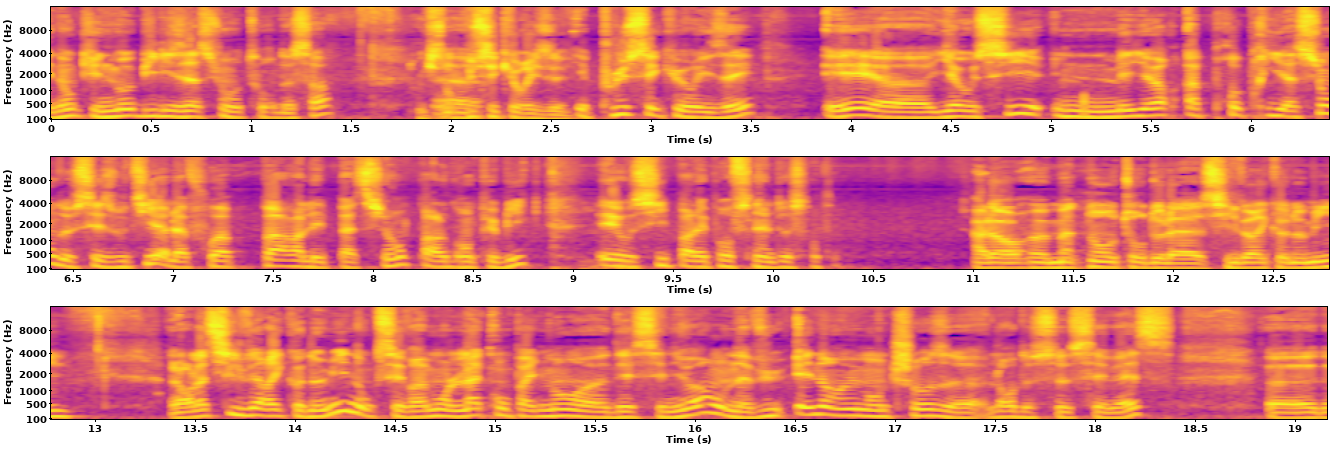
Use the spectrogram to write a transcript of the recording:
Et donc, une mobilisation autour de ça Donc ils sont Euh, plus sécurisés. est plus sécurisée. Et euh, il y a aussi une meilleure appropriation de ces outils, à la fois par les patients, par le grand public, et aussi par les professionnels de santé. Alors euh, maintenant autour de la silver economy, Alors la Silver Economy, donc c'est vraiment l'accompagnement euh, des seniors. On a vu énormément de choses euh, lors de ce CES, Euh,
